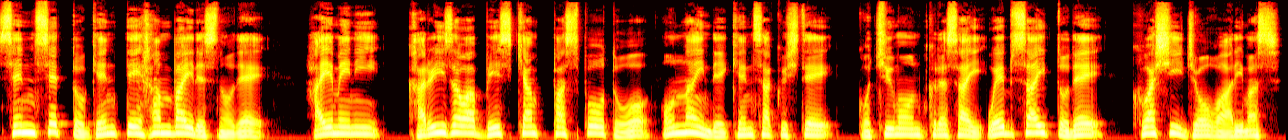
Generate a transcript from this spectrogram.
1000セット限定販売ですので、早めに軽井沢ベースキャンプパスポートをオンラインで検索してご注文ください。ウェブサイトで詳しい情報あります。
